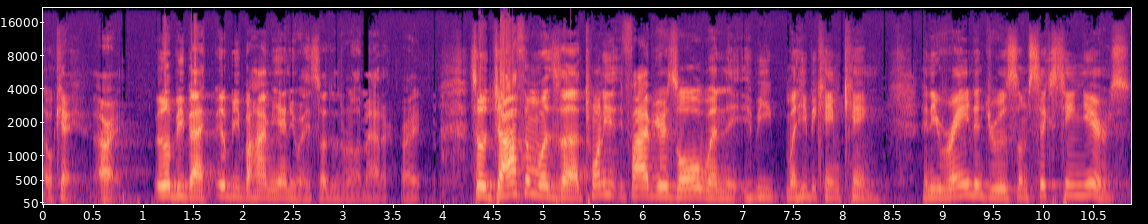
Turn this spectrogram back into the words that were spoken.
Okay. All right. It'll be back. It'll be behind me anyway, so it doesn't really matter, right? So Jotham was uh, 25 years old when he, be, when he became king, and he reigned in Jerusalem 16 years.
